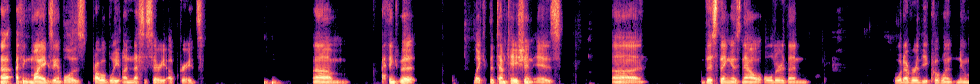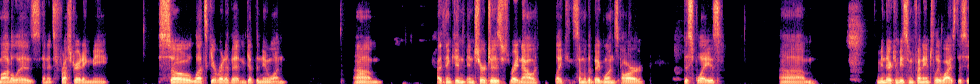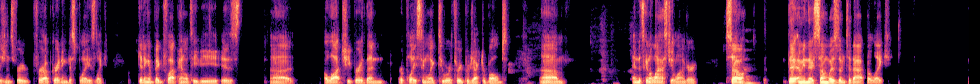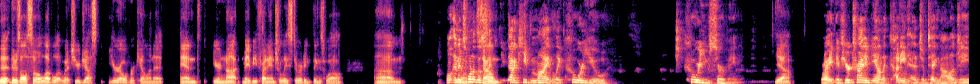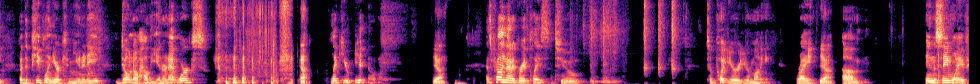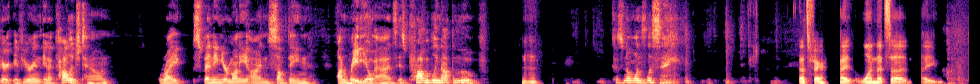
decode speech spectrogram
Uh, i think my example is probably unnecessary upgrades. Um i think that like the temptation is uh this thing is now older than whatever the equivalent new model is and it's frustrating me. So let's get rid of it and get the new one. Um i think in in churches right now like some of the big ones are displays. Um i mean there can be some financially wise decisions for for upgrading displays like getting a big flat panel tv is uh a lot cheaper than replacing like two or three projector bulbs. Um, and it's going to last you longer. So there, i mean there's some wisdom to that but like the, there's also a level at which you're just you're overkilling it and you're not maybe financially stewarding things well. Um, well and it's know, one of those sound, things you got to keep in mind like who are you who are you serving yeah right? If you're trying to be on the cutting edge of technology, but the people in your community don't know how the internet works. yeah. Like you, you Yeah. That's probably not a great place to to put your your money, right? Yeah. Um in the same way if you're if you're in in a college town, right, spending your money on something on radio ads is probably not the move. Mm-hmm. Because no one's listening. That's fair. I one that's a, a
